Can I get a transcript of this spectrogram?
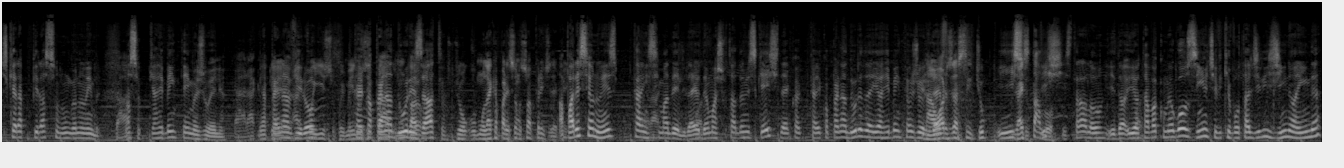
acho que era Pirassununga, eu não lembro. Tá. Nossa, eu que arrebentei meu joelho. Caraca, Minha perna ah, virou, Foi isso, foi meio Caí com a perna dura, exato. O moleque apareceu na sua frente, de repente. Apareceu, não ia cair em cima dele. Daí eu dei uma chutada no skate, daí ca- caí com a perna dura, daí eu arrebentei o joelho. Na Daí hora já sentiu, Isso, já estalou. Vixe, estralou. E, do- e eu tava com o meu golzinho, tive que voltar dirigindo ainda,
